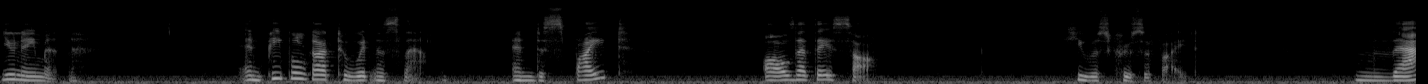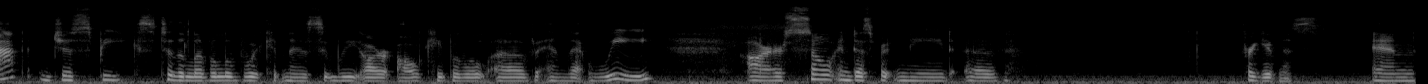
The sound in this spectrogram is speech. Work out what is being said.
you name it. And people got to witness that. And despite all that they saw, he was crucified that just speaks to the level of wickedness we are all capable of, and that we are so in desperate need of forgiveness. And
